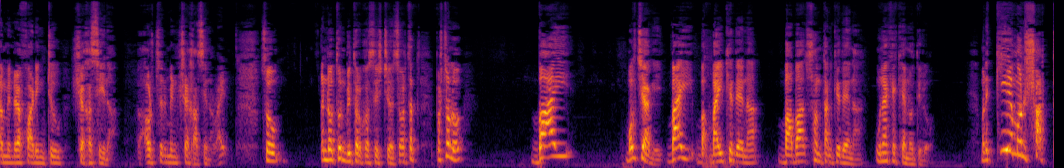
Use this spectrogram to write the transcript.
I mean referring to Sheikh Hasina ousted mean Sheikh Hasina right so নতুন বিতর্ক সৃষ্টি হয়েছে। অর্থাৎ প্রশ্ন হলো, বাই, বলছি আগে, বাই বাইকে দেয় না, বাবা সন্তানকে দেয় না, উনাকে কেন দিল? মানে কি এমন স্বার্থ,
